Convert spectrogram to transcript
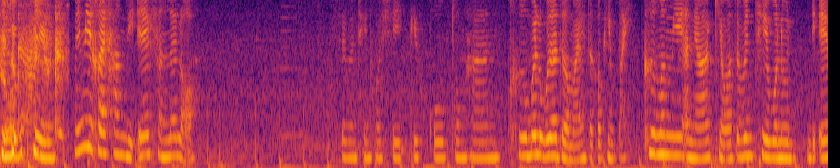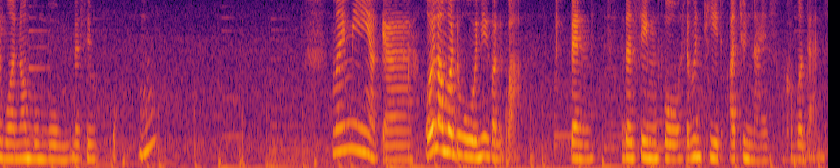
พี่ลูกพิงไม่มีใครทำดีเอ็กฉันเลยเหรอ17โฮชิพิโคจงฮานคือไม่รู้ว่าจะเจอไหม แต่ก็พิมพ์ไป คือมันมีอันเนี้ยเขียนว่า17วานูดีเอวานอบูมบูมเดซิมไม่มีอะแกเอ้ยเรามาดูนี่ก่อนดีกว่า เป็น The Sim 4 17 Arjun Nice Cover Dance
